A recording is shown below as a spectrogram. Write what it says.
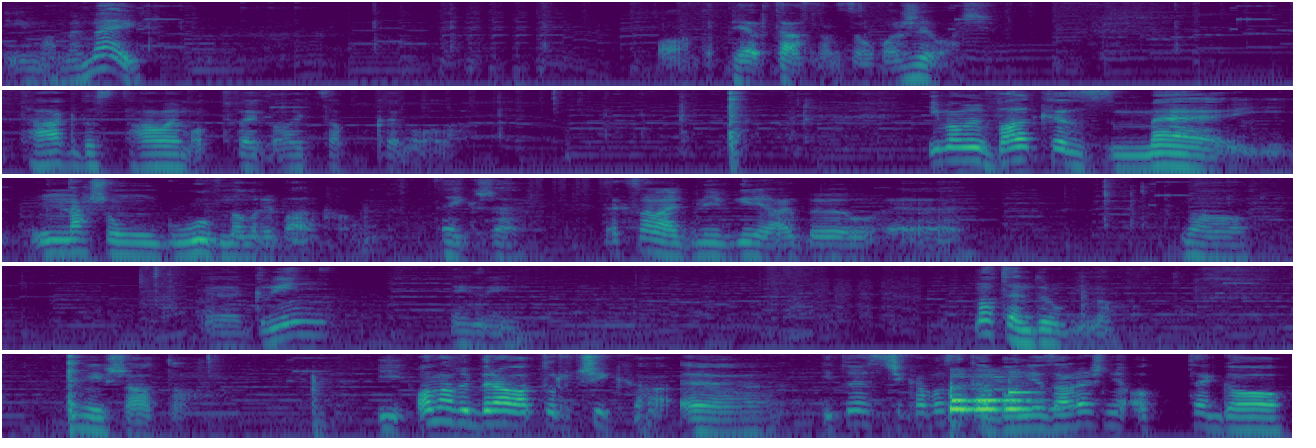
I mamy May. O, dopiero teraz nas zauważyłaś. Tak, dostałem od twojego ojca Pokebola. I mamy walkę z May, naszą główną rywalką w tej grze. Tak samo jak w Live Greenach był, e, no, e, Green? Nie Green. No ten drugi, no. Mniejsza o to. I ona wybrała Torcika. E, I to jest ciekawostka, bo niezależnie od tego...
